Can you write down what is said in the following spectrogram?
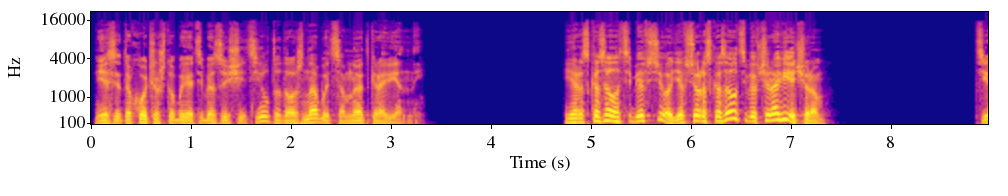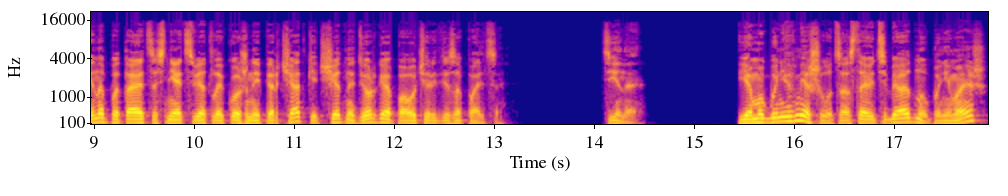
Если ты хочешь, чтобы я тебя защитил, ты должна быть со мной откровенной. Я рассказала тебе все. Я все рассказала тебе вчера вечером. Тина пытается снять светлые кожаные перчатки, тщетно дергая по очереди за пальцы. Тина, я мог бы не вмешиваться, оставить тебя одну, понимаешь?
